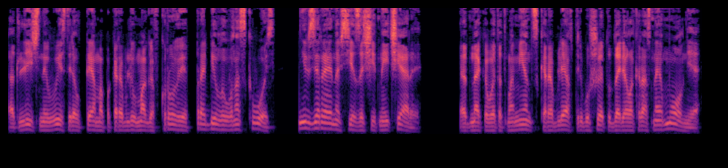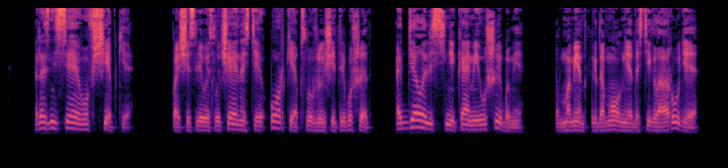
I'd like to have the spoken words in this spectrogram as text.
Отличный выстрел прямо по кораблю мага в крови пробил его насквозь, невзирая на все защитные чары. Однако в этот момент с корабля в требушет ударила красная молния, разнеся его в щепки. По счастливой случайности орки, обслуживающие требушет, отделались синяками и ушибами. В момент, когда молния достигла орудия,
